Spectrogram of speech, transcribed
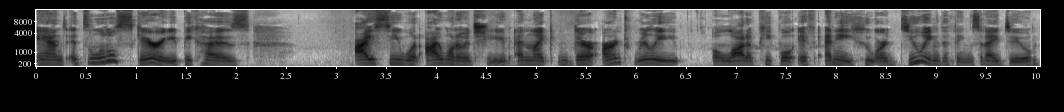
And it's a little scary because I see what I want to achieve, and like there aren't really a lot of people, if any, who are doing the things that I do.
